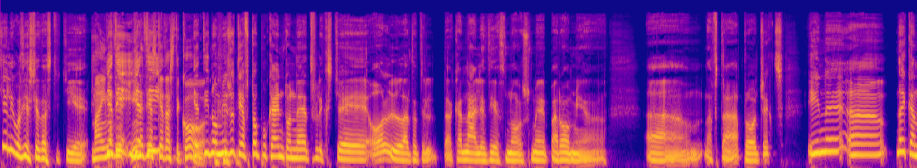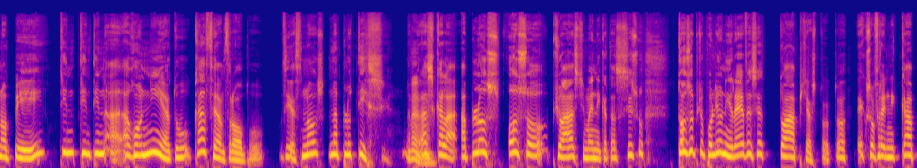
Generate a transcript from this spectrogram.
και λίγο διασκεδαστική. ε. Μα είναι, δια- είναι διασκεδαστικό. Γιατί νομίζω ότι αυτό που κάνει το Netflix και όλα τα, τελ- τα κανάλια διεθνώς με παρόμοια α, αυτά projects είναι α, να ικανοποιεί την, την, την α- αγωνία του κάθε ανθρώπου διεθνώς να πλουτίσει. Να Βέβαια. περάσει καλά. Απλώς όσο πιο άσχημα είναι η κατάστασή σου τόσο πιο πολύ ονειρεύεσαι το άπιαστο, το εξωφρενικά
